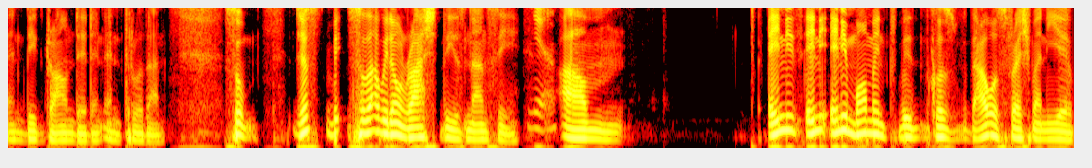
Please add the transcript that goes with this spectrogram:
and be grounded and, and through that. So just be, so that we don't rush these, Nancy. Yeah. um any any any moment with because that was freshman year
